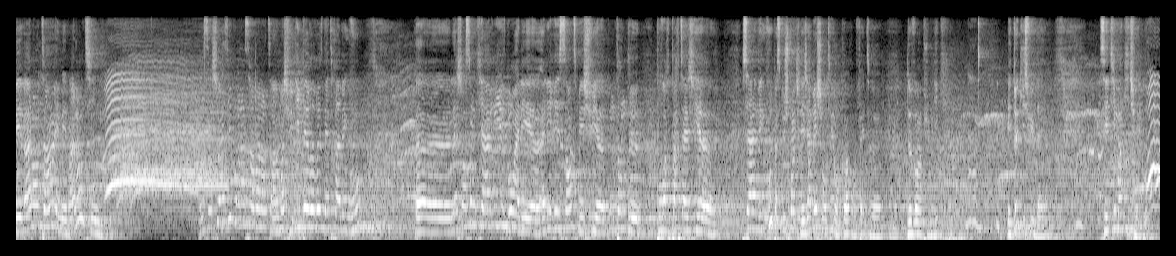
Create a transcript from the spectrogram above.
mes Valentins et mes Valentines. On s'est choisi pour la Saint-Valentin. Moi, je suis hyper heureuse d'être avec vous. Euh, la chanson qui arrive, bon, elle est, euh, elle est récente, mais je suis euh, contente de pouvoir partager ça avec vous parce que je crois que je n'ai jamais chanté encore, en fait, devant un public. Les deux qui suivent d'ailleurs. C'est Dis-moi qui tu es.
